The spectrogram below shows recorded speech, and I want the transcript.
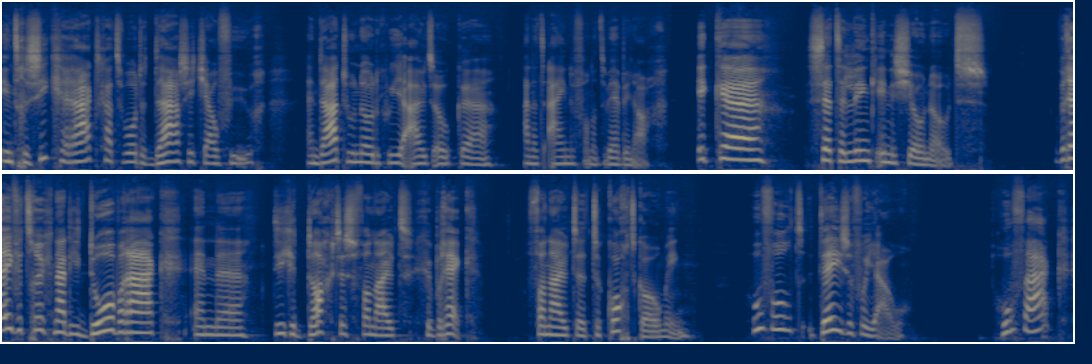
intrinsiek geraakt gaat worden, daar zit jouw vuur. En daartoe nodigen we je uit ook uh, aan het einde van het webinar. Ik uh, zet de link in de show notes. Weer even terug naar die doorbraak en uh, die gedachten vanuit gebrek, vanuit de tekortkoming. Hoe voelt deze voor jou? Hoe vaak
